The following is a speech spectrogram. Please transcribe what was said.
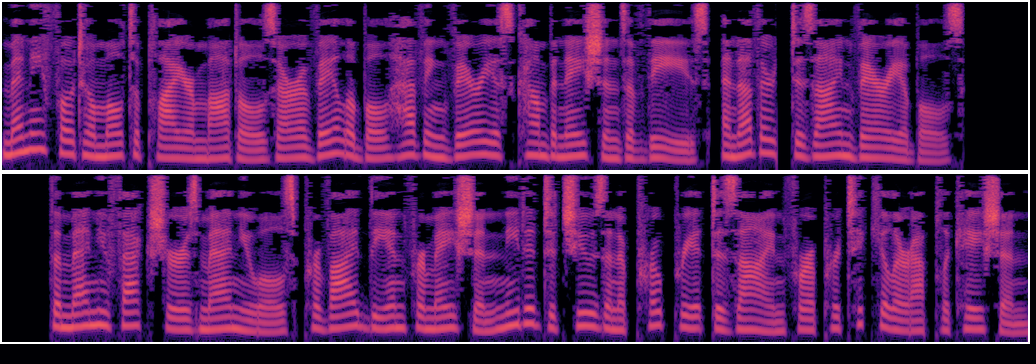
Many photomultiplier models are available having various combinations of these, and other, design variables. The manufacturer's manuals provide the information needed to choose an appropriate design for a particular application.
